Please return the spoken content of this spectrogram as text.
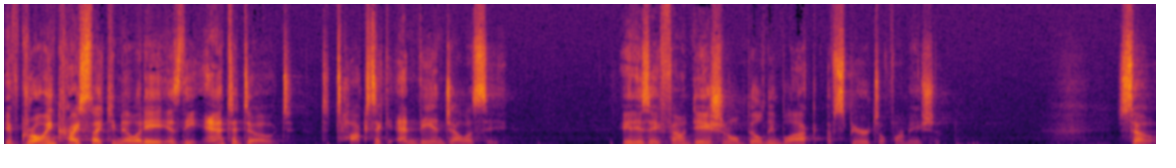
If growing Christ like humility is the antidote to toxic envy and jealousy, it is a foundational building block of spiritual formation. So,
